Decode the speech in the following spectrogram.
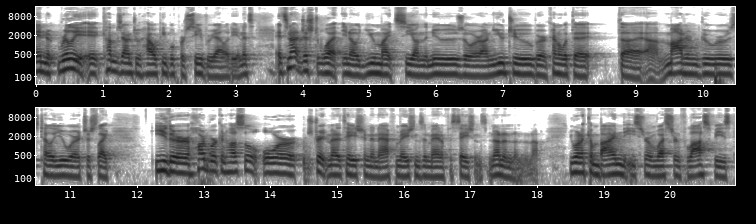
And really it comes down to how people perceive reality. And it's it's not just what, you know, you might see on the news or on YouTube or kind of what the the um, modern gurus tell you where it's just like either hard work and hustle or straight meditation and affirmations and manifestations. No, no, no, no, no. You want to combine the Eastern and Western philosophies.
